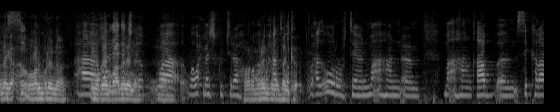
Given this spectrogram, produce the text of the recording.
Anaga horumarina inu qayb qaadanayna Horumarinta ku- waxaad u ururteen ma ahan ma ahan qaab si kala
